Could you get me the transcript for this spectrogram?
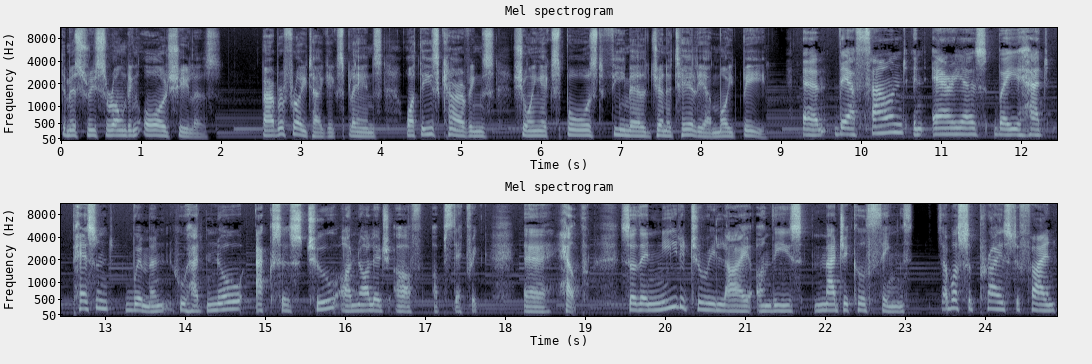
the mystery surrounding all Sheelas. Barbara Freitag explains what these carvings showing exposed female genitalia might be. Um, they are found in areas where you had peasant women who had no access to or knowledge of obstetric uh, help. So they needed to rely on these magical things. I was surprised to find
